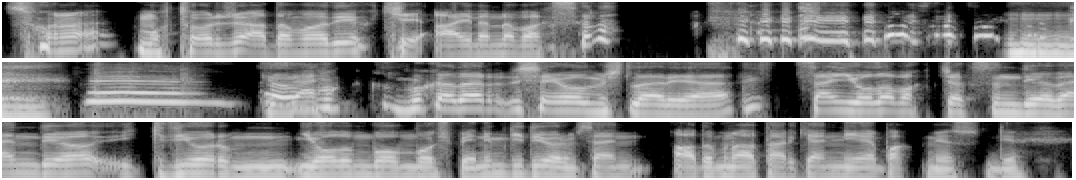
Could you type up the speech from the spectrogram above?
Sonra motorcu adama diyor ki aynana baksana. Güzel. Bu, bu kadar şey olmuşlar ya. Sen yola bakacaksın diyor. Ben diyor gidiyorum. Yolum bomboş benim gidiyorum. Sen adımını atarken niye bakmıyorsun diyor.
